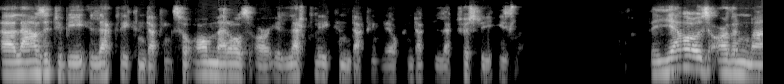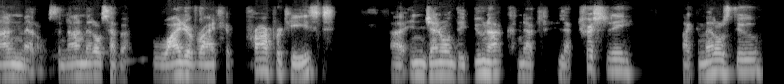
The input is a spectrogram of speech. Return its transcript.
allows it to be electrically conducting. So all metals are electrically conducting. They'll conduct electricity easily. The yellows are the nonmetals. The nonmetals have a wider variety of properties. Uh, in general, they do not conduct electricity. like the metals do.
